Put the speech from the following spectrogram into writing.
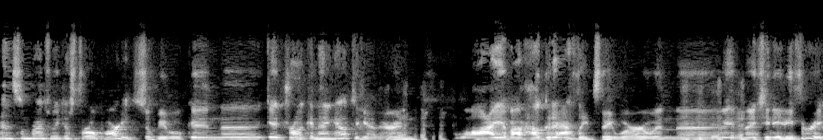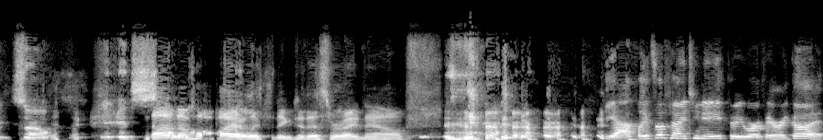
And sometimes we just throw parties so people can uh, get drunk and hang out together and lie about how good athletes they were when uh, in 1983. So it- it's Not so- enough Popeye are listening to this right now. The athletes of 1983 were very good.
